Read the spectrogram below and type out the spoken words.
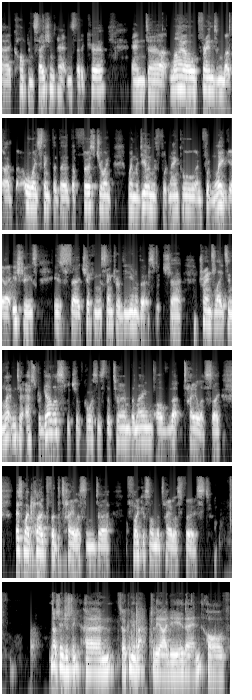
uh, compensation patterns that occur and uh, my old friend, and I always think that the, the first joint when we're dealing with foot and ankle and foot and leg uh, issues is uh, checking the center of the universe, which uh, translates in Latin to astragalus, which of course is the term, the name of the talus. So that's my plug for the talus and uh, focus on the talus first. That's interesting. Um, so coming back to the idea then of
